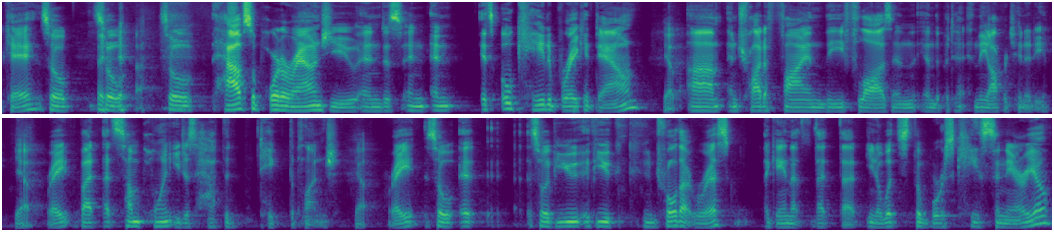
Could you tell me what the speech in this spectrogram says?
Okay, so so so have support around you, and just and and it's okay to break it down, Yep. um, and try to find the flaws in in the in the opportunity, Yeah. right? But at some point, you just have to take the plunge, Yeah. right? So it, so if you if you control that risk again, that that that you know what's the worst case scenario?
